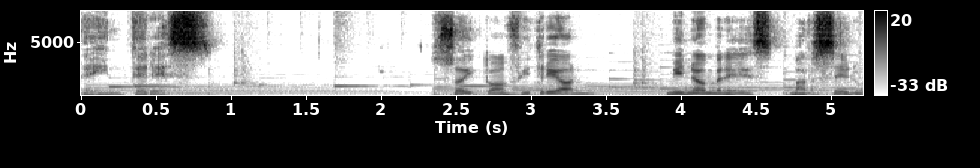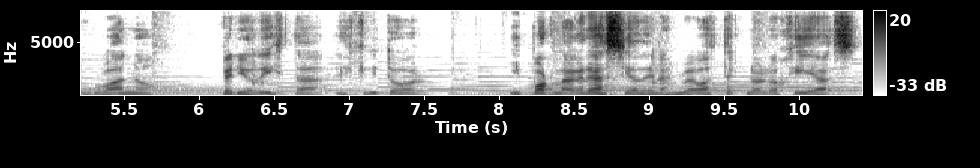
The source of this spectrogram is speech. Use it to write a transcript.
de interés. Soy tu anfitrión, mi nombre es Marcelo Urbano periodista, escritor y por la gracia de las nuevas tecnologías,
